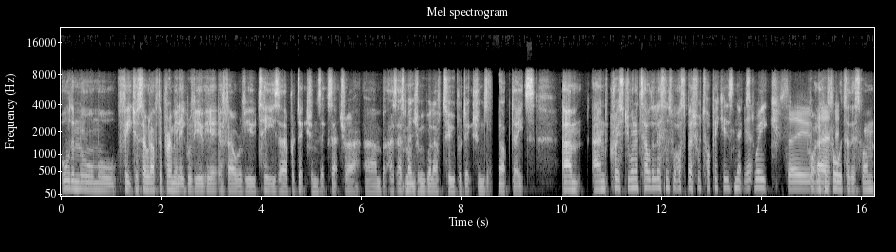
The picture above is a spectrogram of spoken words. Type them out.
all the normal features. So we'll have the premier league review efl review teaser predictions etc um, but as, as mentioned we will have two predictions updates. Um, and chris do you want to tell the listeners what our special topic is next week? So quite uh, looking ne- forward to this one.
